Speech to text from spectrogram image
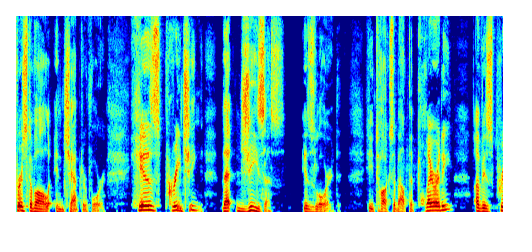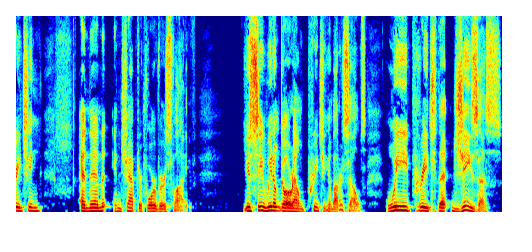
First of all, in chapter 4, his preaching that Jesus is Lord. He talks about the clarity of his preaching. And then in chapter 4, verse 5, you see, we don't go around preaching about ourselves. We preach that Jesus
